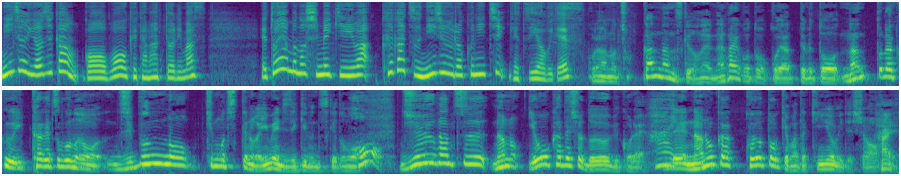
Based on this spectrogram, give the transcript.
24時間ご応募を受けたまっております。え富山の締め切りは9月26日月曜日です。これあの直感なんですけどね、長いことをこうやってると、なんとなく1ヶ月後の自分の気持ちっていうのがイメージできるんですけども、10月7 8日でしょ、土曜日これ。はいで、7日雇用統計また金曜日でしょ。はい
